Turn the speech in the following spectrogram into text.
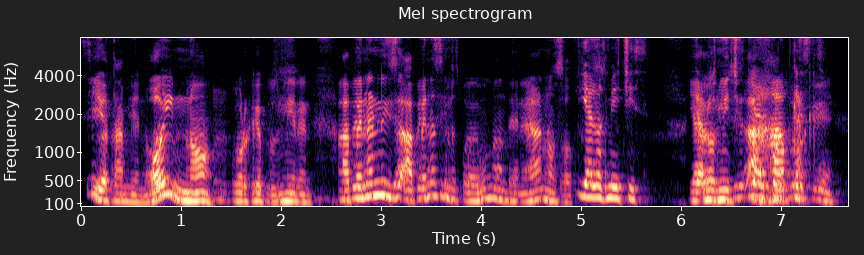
Sí, yo también. Hoy no, porque pues miren, apenas, apenas si nos podemos mantener a nosotros. Y a los michis. Y a los michis, ajá, porque...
